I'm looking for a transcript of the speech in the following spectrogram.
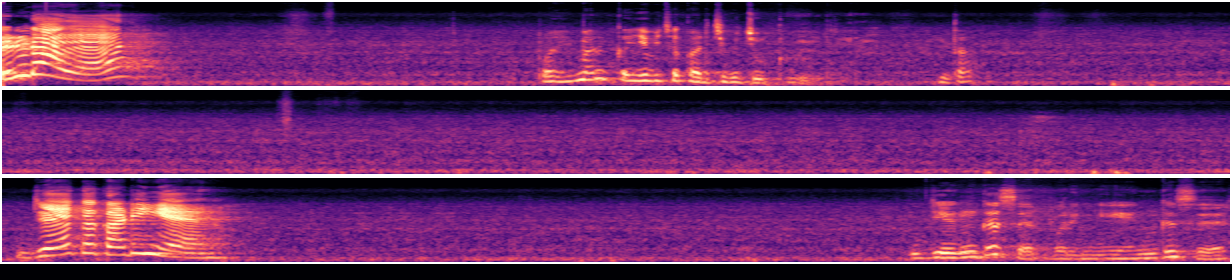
எடுடாத பயமாக கையை வச்சா கடிச்சு உட்காந்து இந்த. ஜேக்க கடிங்க. எங்கே சார் போகிறீங்க எங்கே சார்?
